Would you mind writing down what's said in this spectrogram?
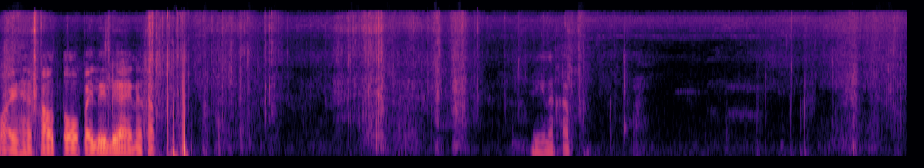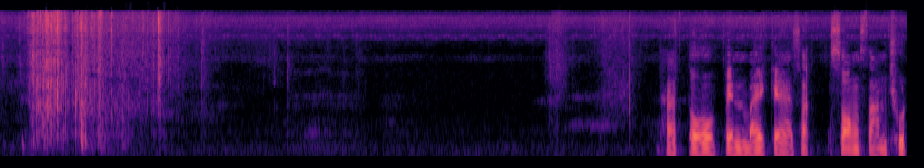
ปล่อยให้เขาโตไปเรื่อย ๆ นะครับ นี่นะครับ ถ้าโตเป็นใบแก่สักสองสามชุด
